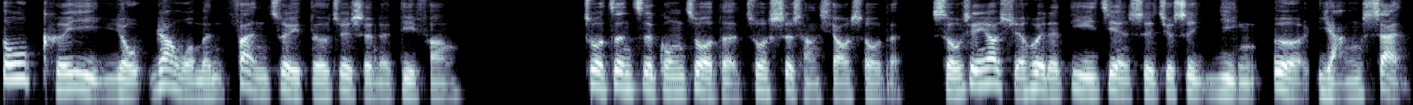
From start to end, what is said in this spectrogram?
都可以有让我们犯罪得罪神的地方。做政治工作的、做市场销售的，首先要学会的第一件事就是隐恶扬善。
